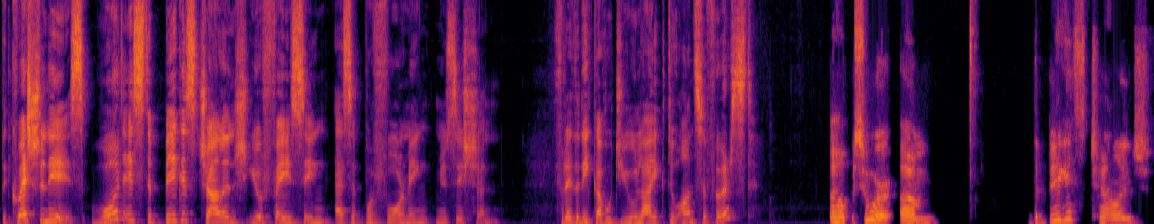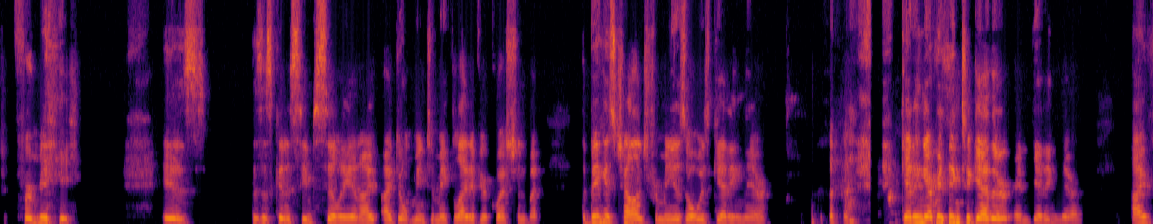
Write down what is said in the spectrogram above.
The question is what is the biggest challenge you're facing as a performing musician? Frederica, would you like to answer first? Oh, sure. Um, the biggest challenge for me is this is going to seem silly, and I, I don't mean to make light of your question, but the biggest challenge for me is always getting there, getting everything together and getting there. I've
